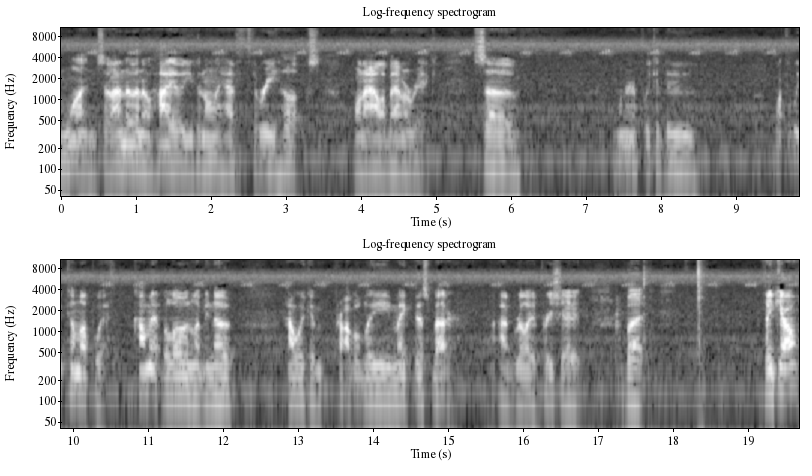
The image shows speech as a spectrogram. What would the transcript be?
one. So I know in Ohio you can only have three hooks on an Alabama rig. So, I wonder if we could do, what could we come up with? Comment below and let me know how we can probably make this better. I'd really appreciate it. But thank y'all.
